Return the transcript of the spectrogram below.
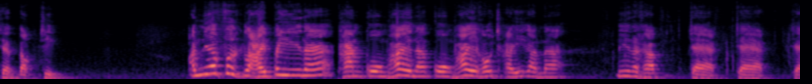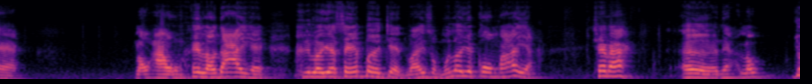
เจ็ดดอกจิก อันเนี้ยฝึกหลายปีนะ ทางโกงไพ่นะ โกงไพ่เขาใช้กันนะ นี่นะครับ แจกแจกแจก เราเอาให้เราได้ไง คือเราจะเซฟเบอร์เจ็ดไว้ สมมุติเราจะโกงไพ่อะใช่ไหมเออเนี่ย เราโย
